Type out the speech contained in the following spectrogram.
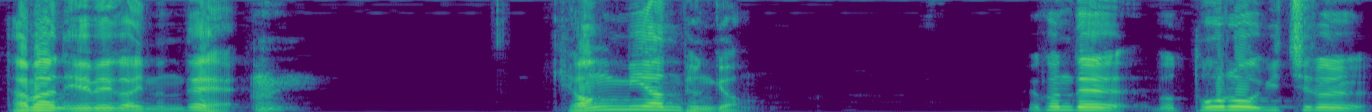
다만 예외가 있는데 경미한 변경 그런데 뭐 도로 위치를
